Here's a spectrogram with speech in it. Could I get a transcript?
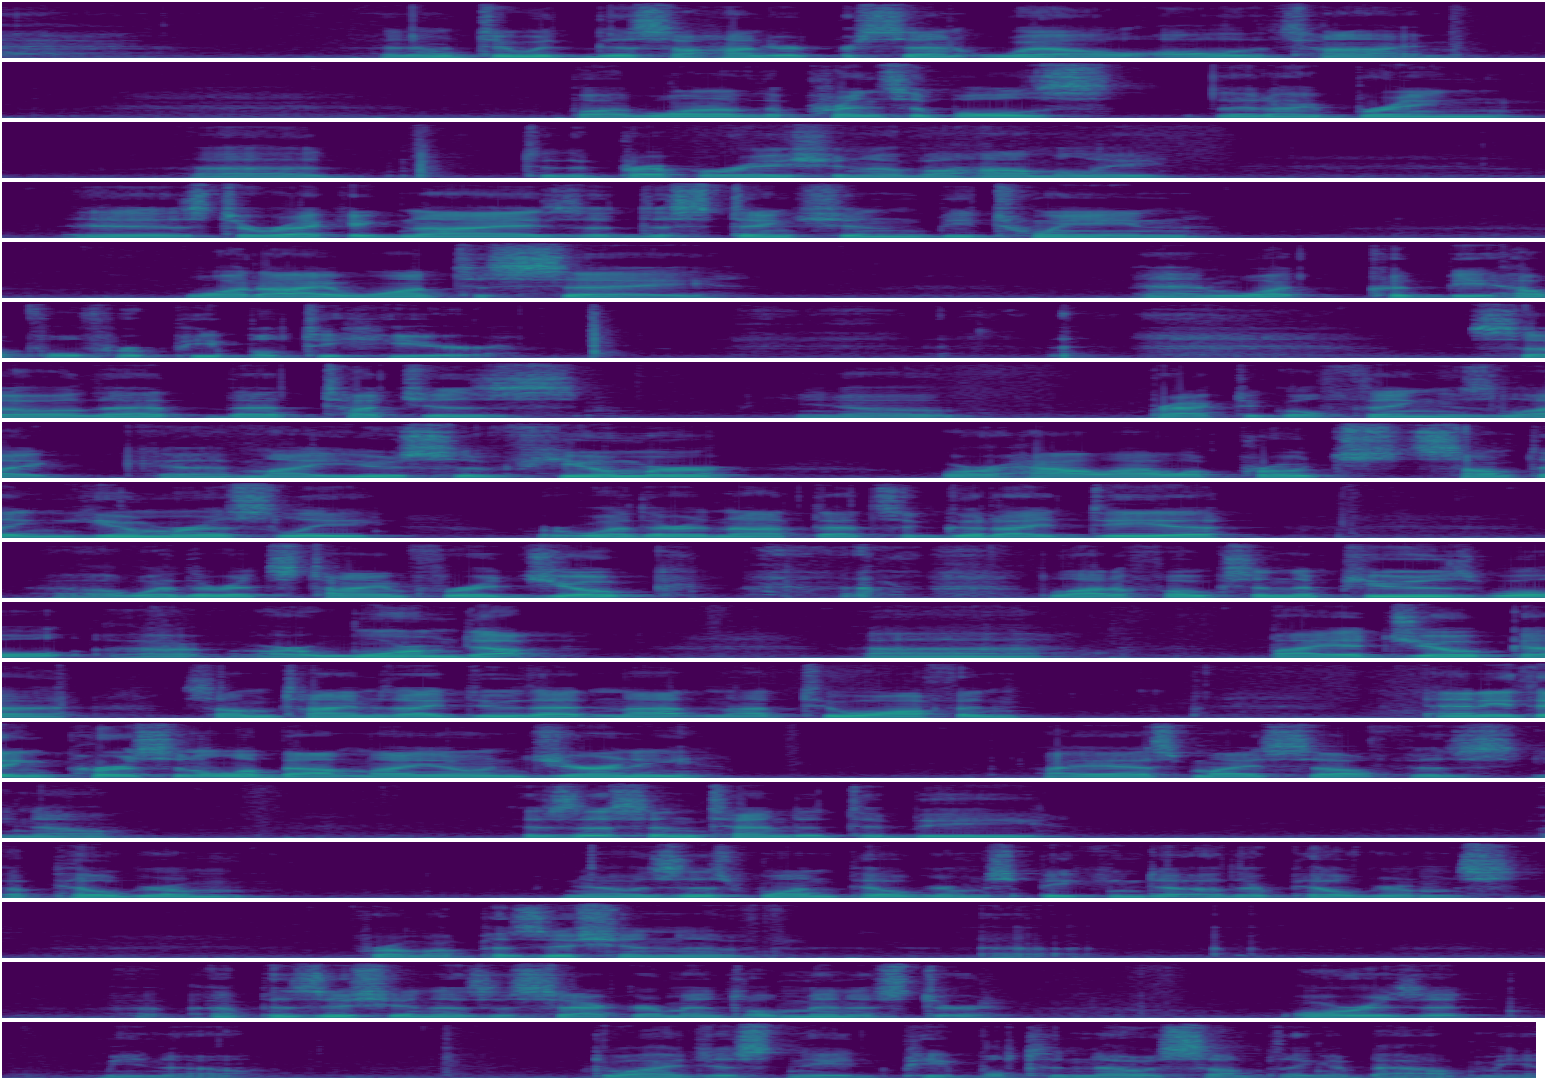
I don't do it this 100% well all the time, but one of the principles that I bring uh, to the preparation of a homily is to recognize a distinction between what I want to say and what could be helpful for people to hear. So that that touches, you know, practical things like uh, my use of humor or how I'll approach something humorously or whether or not that's a good idea. Uh, whether it's time for a joke. a lot of folks in the pews will uh, are warmed up uh, by a joke. Uh, sometimes I do that, not not too often. Anything personal about my own journey, I ask myself is, you know, is this intended to be a pilgrim? You know, is this one pilgrim speaking to other pilgrims from a position of uh, a position as a sacramental minister, or is it, you know, do I just need people to know something about me?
